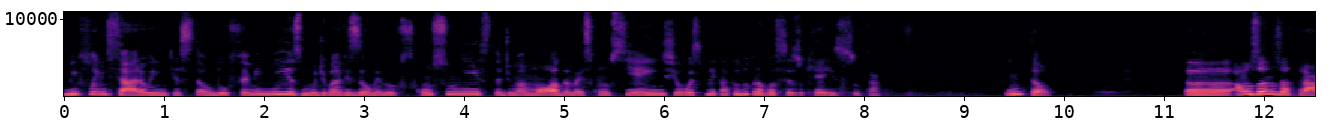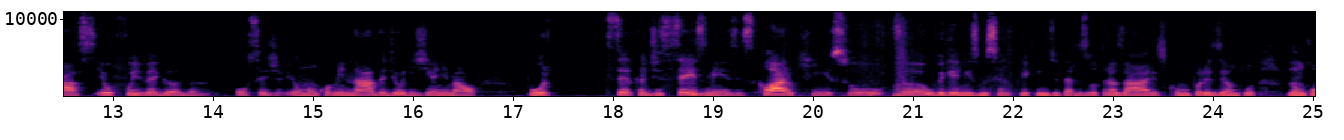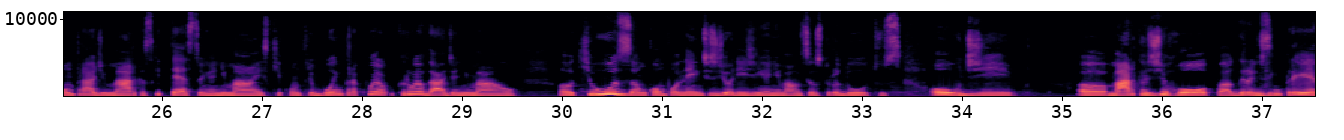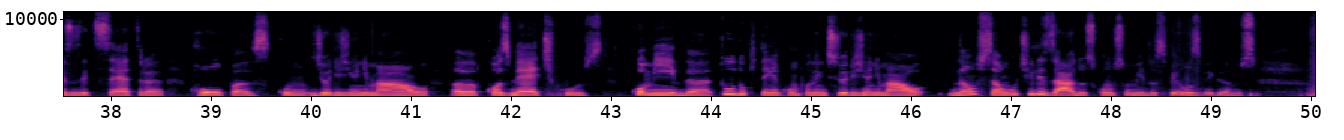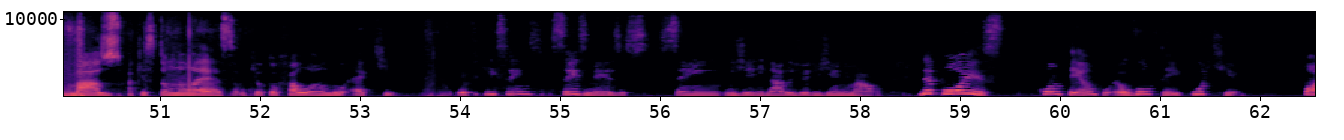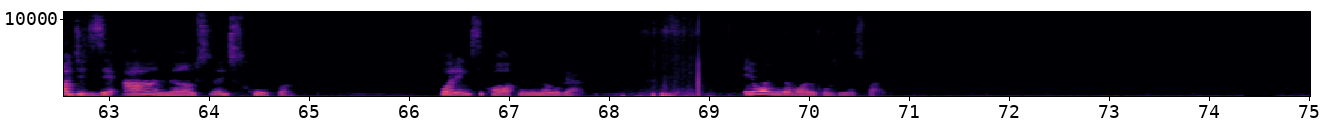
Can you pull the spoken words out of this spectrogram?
me influenciaram em questão do feminismo, de uma visão menos consumista, de uma moda mais consciente. Eu vou explicar tudo para vocês o que é isso, tá? Então, Uh, há uns anos atrás eu fui vegana, ou seja, eu não comi nada de origem animal por cerca de seis meses. Claro que isso, uh, o veganismo se aplica em diversas outras áreas, como por exemplo, não comprar de marcas que testam animais, que contribuem para crueldade animal, uh, que usam componentes de origem animal em seus produtos, ou de uh, marcas de roupa, grandes empresas, etc., roupas com, de origem animal, uh, cosméticos, comida, tudo que tenha componentes de origem animal não são utilizados, consumidos pelos veganos. Mas a questão não é essa. O que eu tô falando é que eu fiquei seis, meses sem ingerir nada de origem animal. Depois, com o tempo, eu voltei. Por quê? Pode dizer, ah, não, isso não é desculpa. Porém, se coloquem no meu lugar. Eu ainda moro com os meus pais.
